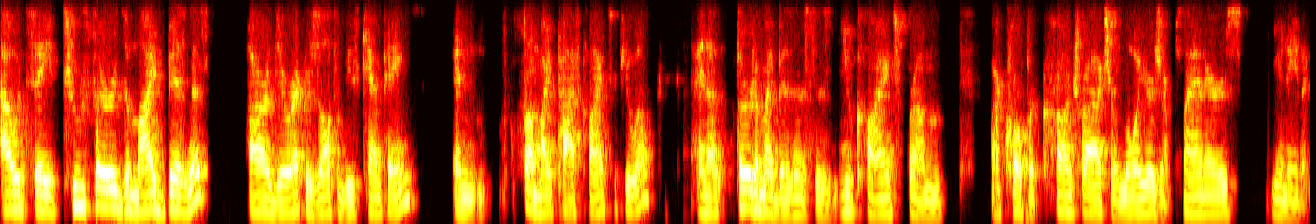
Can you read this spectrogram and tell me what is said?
I would say two thirds of my business are a direct result of these campaigns and from my past clients, if you will. And a third of my business is new clients from our corporate contracts, our lawyers, our planners, you name it.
